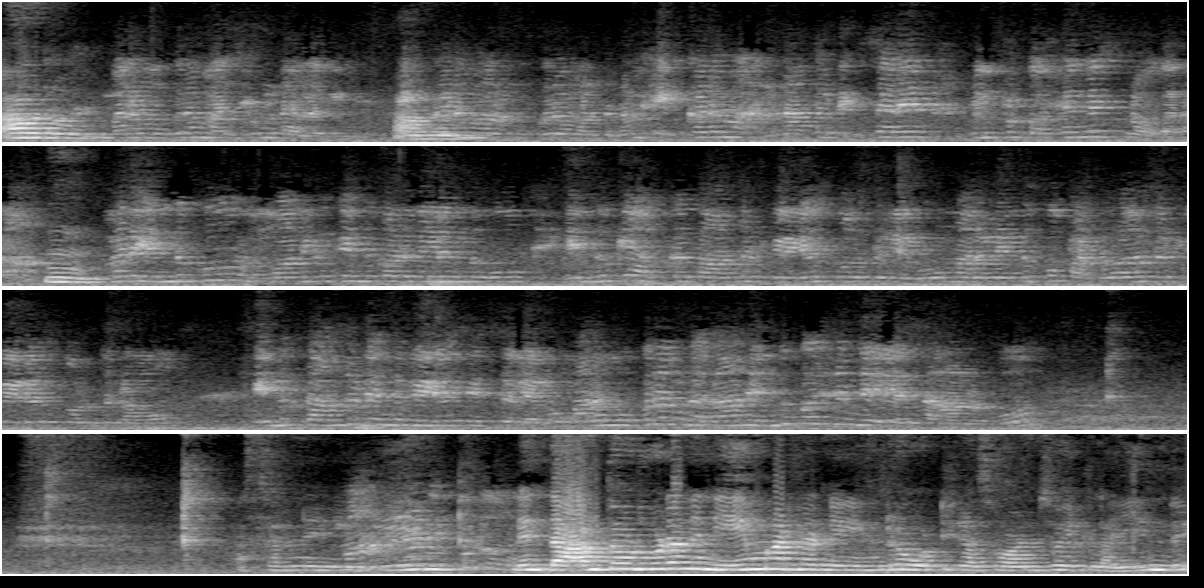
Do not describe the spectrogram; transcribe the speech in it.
అవును. ఎక్కడ మన ముగ్గురం ఉంటున్నాం ఎక్కడ మన- నాతో సరే కదా ఉమ్. మరి ఎందుకు? మోనికకి ఎందుకు అడగలేదు నువ్వు? ఎందుకు అక్క దాంతో వీడియోస్ కొడుతలేవు మనం ఎందుకు పండుగలతో వీడియోస్ కొడుతున్నాము? ఎందుకు దాంతో ఎందుకు వీడియోస్ మన ముగ్గురం కదా ఎందుకు క్వశ్చన్ చేయలేదు నువ్వు? అసలు నేను ఏం నేను దాంతో కూడా నేను ఏం మాట్లాడి నేను ఇంట్రో కొట్టిన సో అండ్ సో ఇట్లా అయ్యింది.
